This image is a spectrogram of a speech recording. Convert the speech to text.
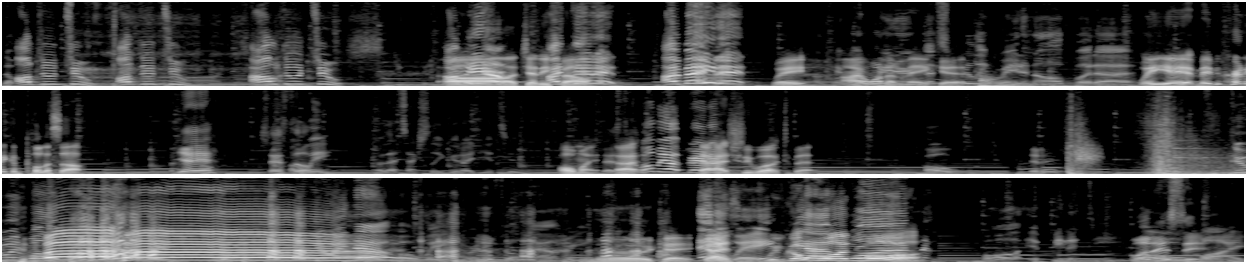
No. I'll do it too. I'll do it too. I'll do it too. Stupid. I'm Aw, here. Jelly I fell. did it. I made it. Wait, Okay, I want to Crainer, make that's it. really great and all, but uh. Wait, yeah, maybe Crainer can pull us up. Yeah, yeah. Stand still. Oh wait, oh that's actually a good idea too. Oh my, There's that, Pull me up, that actually worked a bit. Oh, Did it? do it while. I'm Do it now. Oh wait, you already fell down. Are you? Okay, guys, Anyway, we've we got have one more. More ability. What oh is it? my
